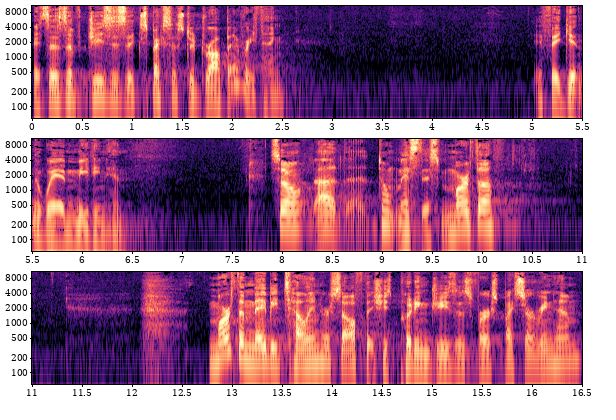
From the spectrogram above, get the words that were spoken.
It's as if Jesus expects us to drop everything if they get in the way of meeting him. So uh, don't miss this. Martha, Martha may be telling herself that she's putting Jesus first by serving him.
